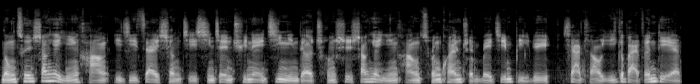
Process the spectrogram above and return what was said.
农村商业银行以及在省级行政区内经营的城市商业银行存款准备金比率下调一个百分点，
